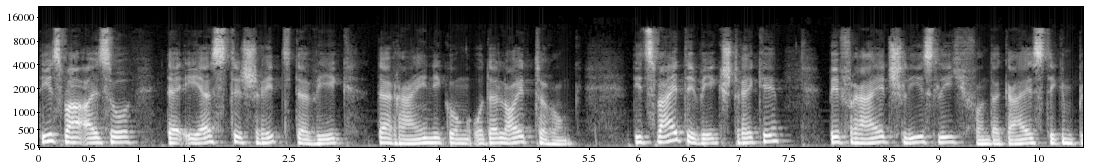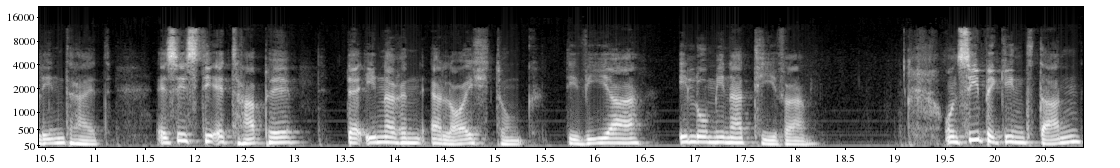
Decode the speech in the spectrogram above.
Dies war also der erste Schritt, der Weg der Reinigung oder Läuterung. Die zweite Wegstrecke befreit schließlich von der geistigen Blindheit. Es ist die Etappe der inneren Erleuchtung, die Via Illuminativa. Und sie beginnt dann,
